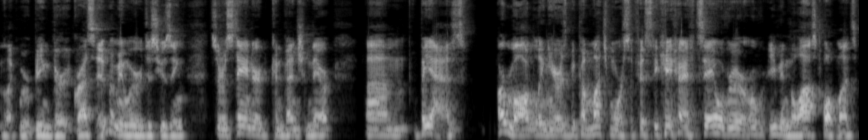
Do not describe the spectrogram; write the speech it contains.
like we were being very aggressive. I mean we were just using sort of standard convention there. Um, but yeah, as our modeling here has become much more sophisticated, I'd say over, over even the last 12 months,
